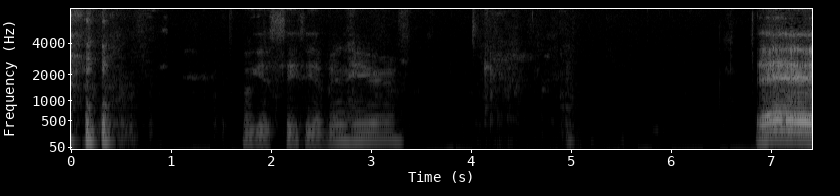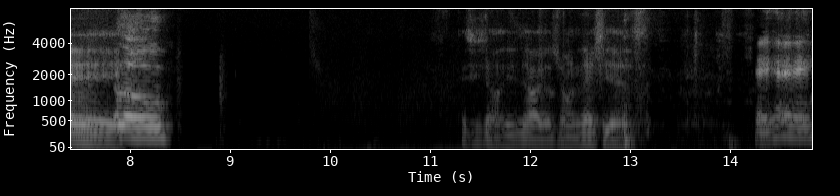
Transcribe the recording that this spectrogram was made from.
we'll get Cece up in here. Hey. Hello. She's joining the audio's joining. There she is. Hey, hey.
